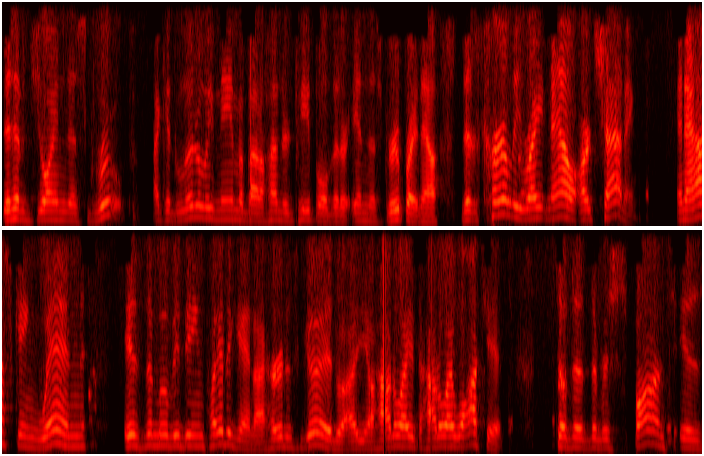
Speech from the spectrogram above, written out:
that have joined this group. I could literally name about a hundred people that are in this group right now that currently right now are chatting and asking when is the movie being played again. I heard it's good. Uh, You know, how do I how do I watch it? So the the response is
